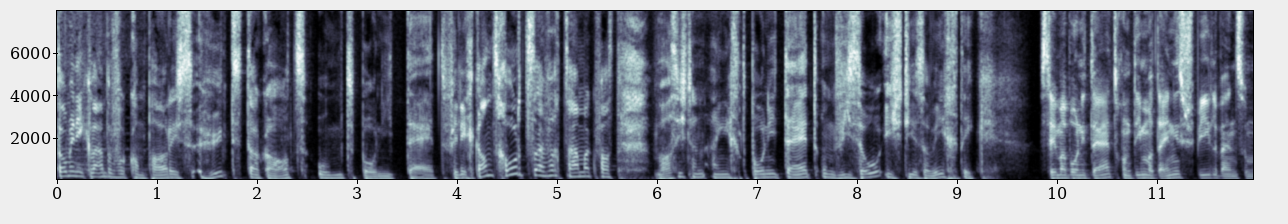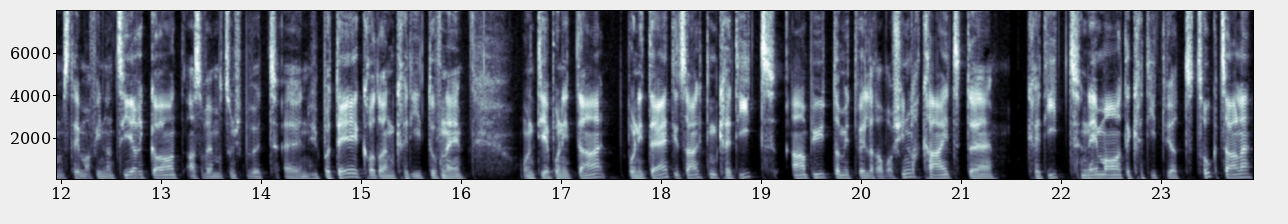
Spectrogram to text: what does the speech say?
Dominik Weber von Comparis. Heute geht es um die Bonität. Vielleicht ganz kurz einfach zusammengefasst. Was ist denn eigentlich die Bonität und wieso ist die so wichtig? Das Thema Bonität kommt immer dann ins Spiel, wenn es um das Thema Finanzierung geht. Also wenn man zum Beispiel eine Hypothek oder einen Kredit aufnehmen will. Und die Bonität, die zeigt dem Kreditanbieter, mit welcher Wahrscheinlichkeit der Kreditnehmer den Kredit wird zurückzahlen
